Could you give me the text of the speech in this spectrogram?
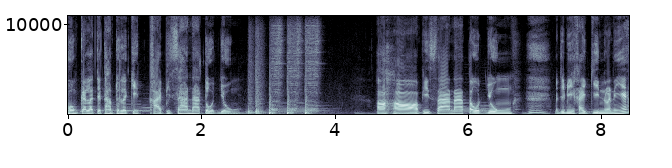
ผมกำลังจะทำธุรกิจขายพิซซ่าหน้าตูดยุงอ๋อพิซซ่าหน้าตูดยุง มันจะมีใครกินวะเนี่ย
